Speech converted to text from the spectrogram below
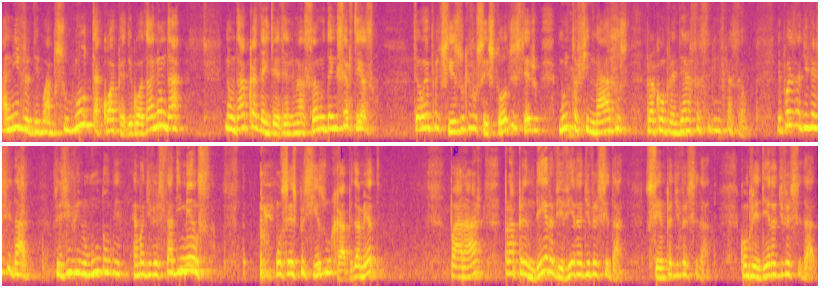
a nível de uma absoluta cópia de Godard, não dá. Não dá por causa da indeterminação e da incerteza. Então é preciso que vocês todos estejam muito afinados para compreender essa significação. Depois a diversidade. Vocês vivem num mundo onde é uma diversidade imensa. Vocês precisam, rapidamente, parar para aprender a viver a diversidade. Sempre a diversidade. Compreender a diversidade.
